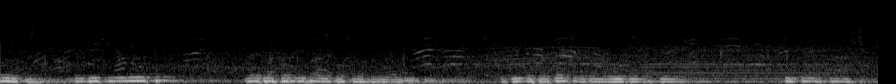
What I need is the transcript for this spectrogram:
minuti, in 10 minuti alle persone di fare possono salvare la vita. E quindi per questo dobbiamo unirci su questa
